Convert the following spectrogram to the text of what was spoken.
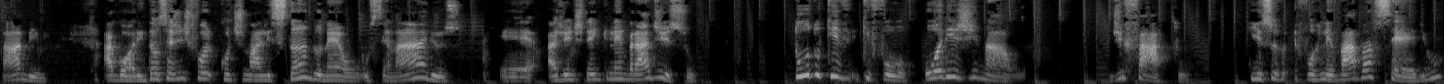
sabe? Agora, então, se a gente for continuar listando né, os cenários, é, a gente tem que lembrar disso. Tudo que, que for original, de fato, que isso for levado a sério,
